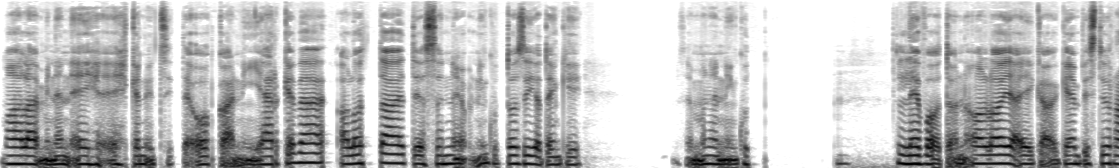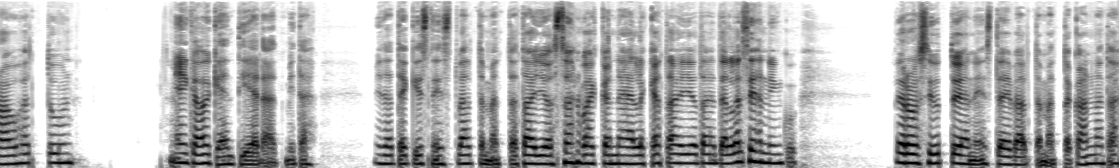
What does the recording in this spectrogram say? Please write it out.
maalaaminen ei ehkä nyt sitten olekaan niin järkevää aloittaa, että jos on niin kuin tosi jotenkin semmoinen niin kuin levoton olo ja eikä oikein pysty rauhoittuun, eikä oikein tiedä, että mitä, mitä tekisi, niin sitten välttämättä, tai jos on vaikka nälkä tai jotain tällaisia niin kuin perusjuttuja, niin sitten ei välttämättä kannata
